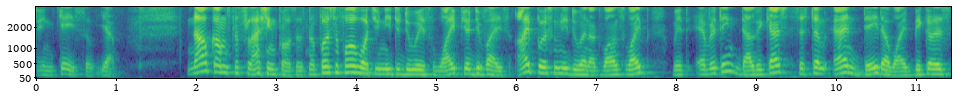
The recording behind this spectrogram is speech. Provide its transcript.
in case. So yeah now comes the flashing process. Now first of all what you need to do is wipe your device. I personally do an advanced wipe with everything Dalvik cache, system and data wipe because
